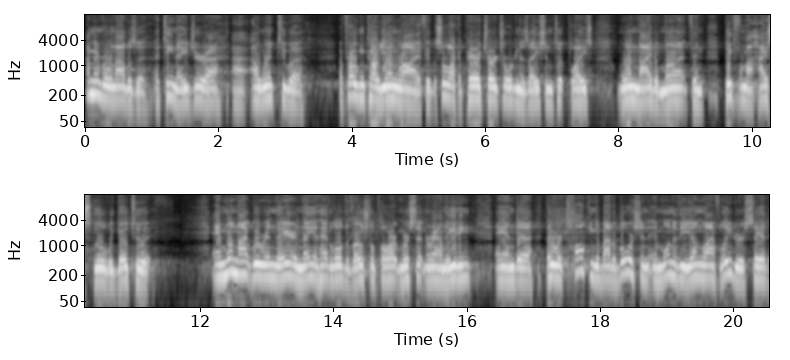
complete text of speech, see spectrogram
I remember when I was a, a teenager, I, I, I, went to a, a program called Young Life. It was sort of like a parachurch organization, took place one night a month, and people from my high school would go to it. And one night we were in there, and they had had a little devotional part, and we're sitting around eating, and uh, they were talking about abortion, and one of the Young Life leaders said,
